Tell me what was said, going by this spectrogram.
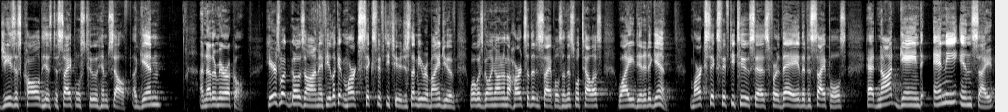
Jesus called his disciples to himself. Again, another miracle. Here's what goes on. If you look at Mark 6:52, just let me remind you of what was going on in the hearts of the disciples and this will tell us why he did it again. Mark 6:52 says, "For they, the disciples, had not gained any insight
